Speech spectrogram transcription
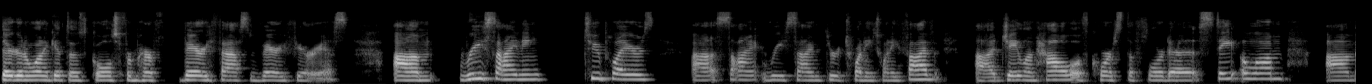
they're going to want to get those goals from her very fast, very furious. Um, re-signing two players, uh, sign re-signed through 2025. Uh, Jaelin Howell, of course, the Florida State alum, um,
